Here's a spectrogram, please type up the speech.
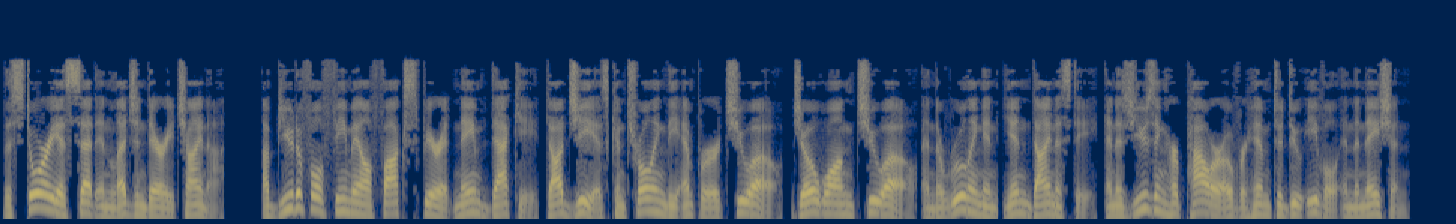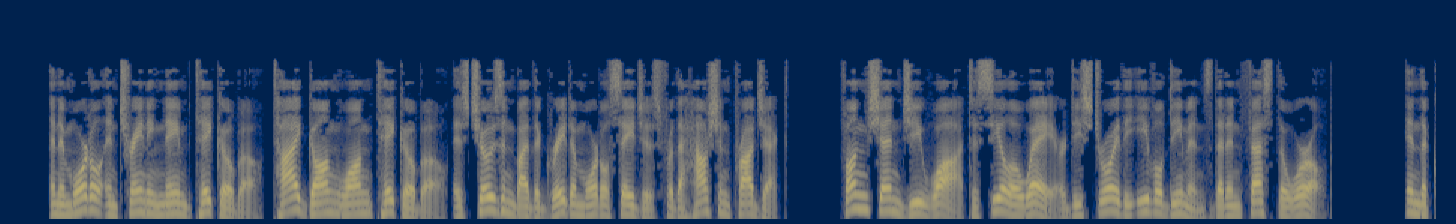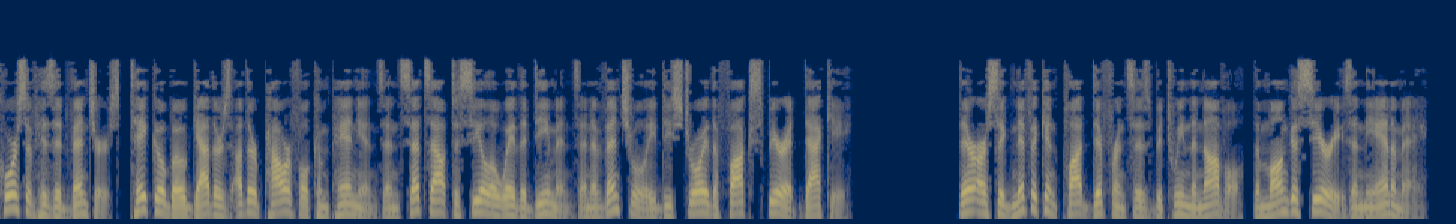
The story is set in legendary China. A beautiful female fox spirit named Daqi Daji is controlling the Emperor Chuo, Zhou Wang Chuo and the ruling in Yin dynasty, and is using her power over him to do evil in the nation. An immortal in training named Taikobo, Tai Gong Wang Taikobo is chosen by the great immortal sages for the Hoshin project, Feng Shen Ji Hua to seal away or destroy the evil demons that infest the world. In the course of his adventures, Taikobo gathers other powerful companions and sets out to seal away the demons and eventually destroy the fox spirit Daki. There are significant plot differences between the novel, the manga series and the anime.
